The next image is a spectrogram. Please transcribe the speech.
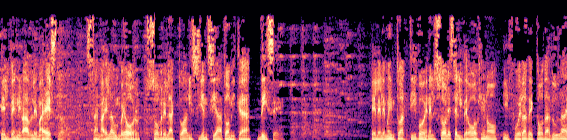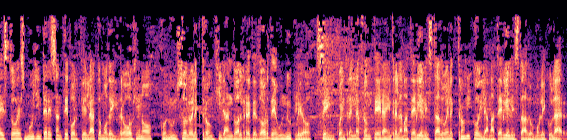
El venerable maestro. Samael Weor, sobre la actual ciencia atómica, dice. El elemento activo en el Sol es el hidrógeno, y fuera de toda duda esto es muy interesante porque el átomo de hidrógeno, con un solo electrón girando alrededor de un núcleo, se encuentra en la frontera entre la materia en estado electrónico y la materia en estado molecular.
